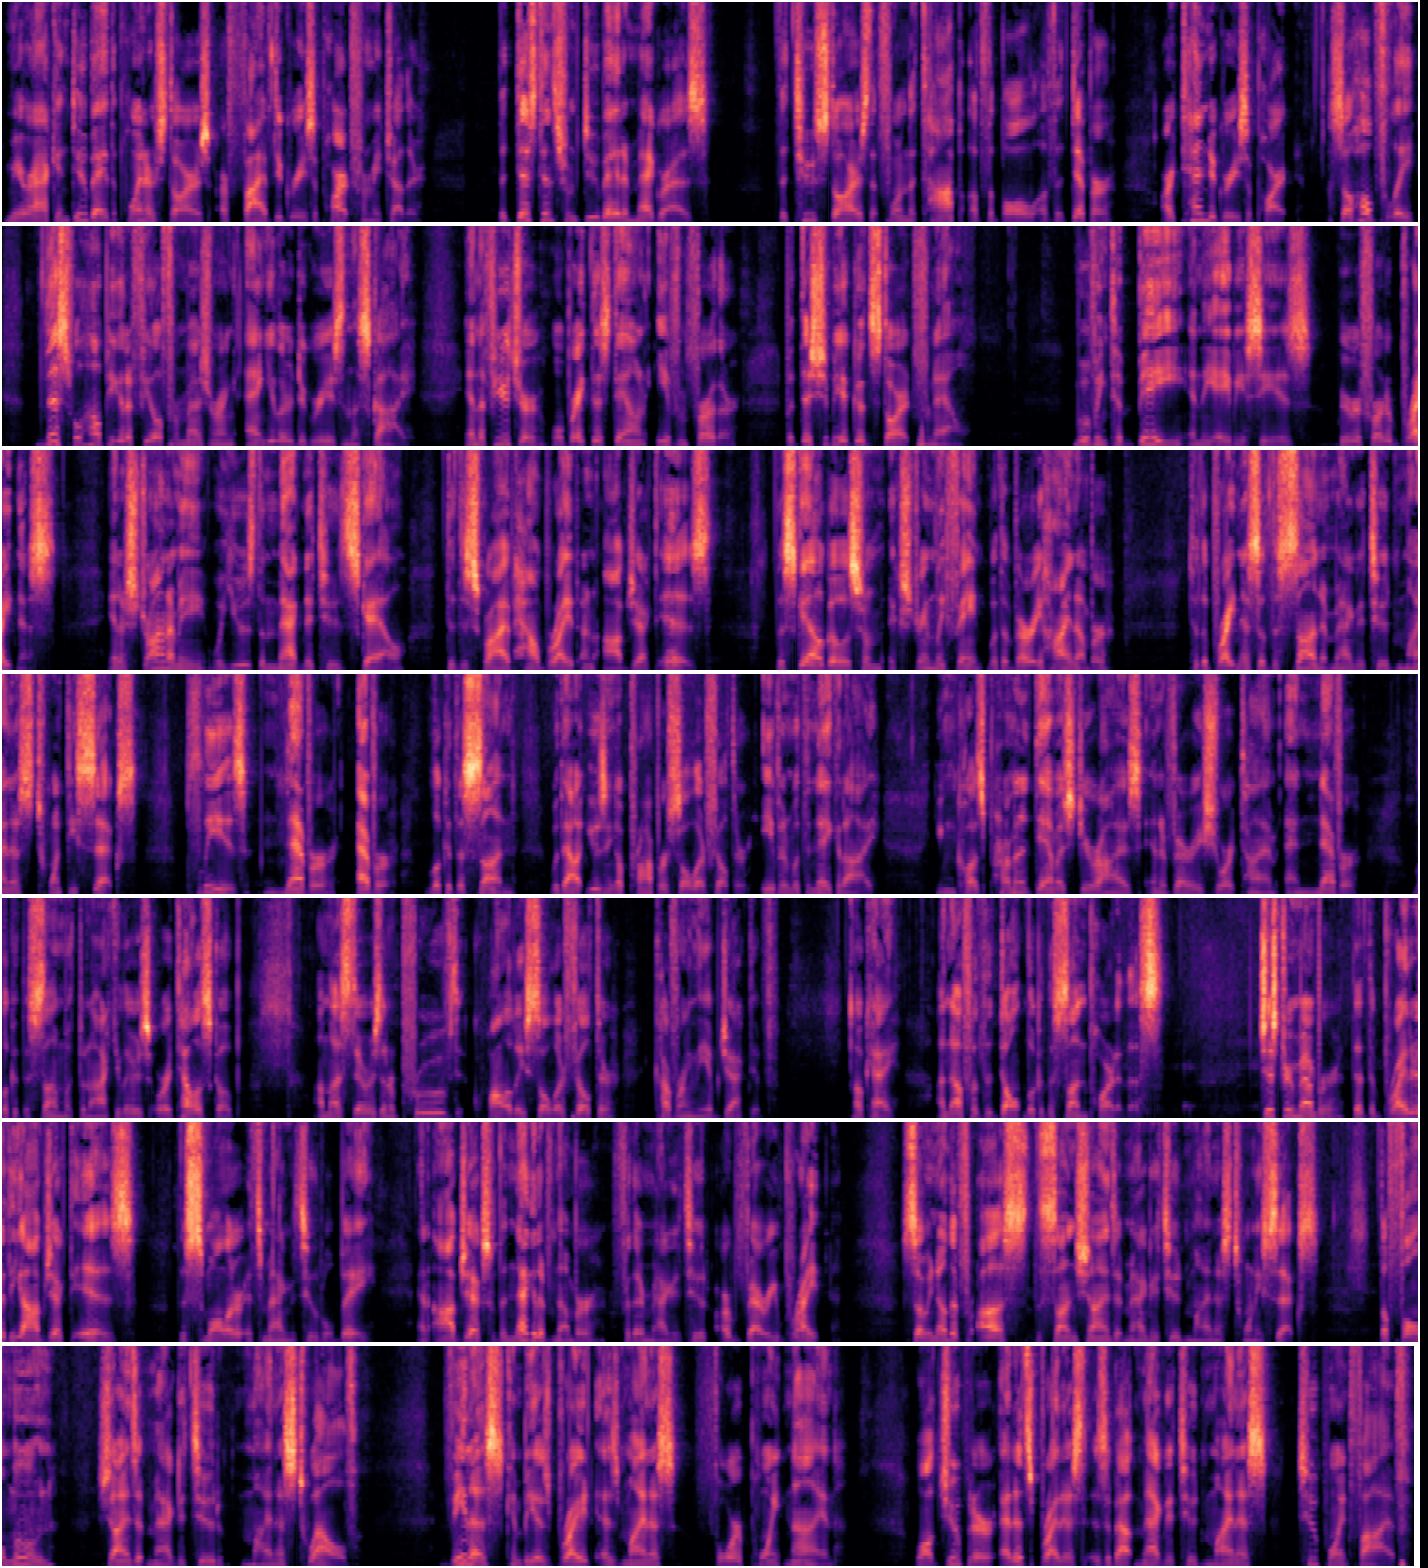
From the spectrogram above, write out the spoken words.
Merak and Dubhe, the pointer stars, are 5 degrees apart from each other. The distance from Dubhe to Megrez, the two stars that form the top of the bowl of the Dipper, are 10 degrees apart. So hopefully, this will help you get a feel for measuring angular degrees in the sky. In the future, we'll break this down even further, but this should be a good start for now. Moving to B in the ABCs, we refer to brightness. In astronomy, we use the magnitude scale to describe how bright an object is. The scale goes from extremely faint with a very high number to the brightness of the sun at magnitude minus 26. Please never, ever look at the sun without using a proper solar filter, even with the naked eye. You can cause permanent damage to your eyes in a very short time, and never look at the sun with binoculars or a telescope unless there is an approved quality solar filter covering the objective. Okay, enough of the don't look at the sun part of this. Just remember that the brighter the object is, the smaller its magnitude will be, and objects with a negative number for their magnitude are very bright. So we know that for us, the sun shines at magnitude minus 26. The full moon shines at magnitude minus 12. Venus can be as bright as minus 4.9, while Jupiter at its brightest is about magnitude minus 2.5.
